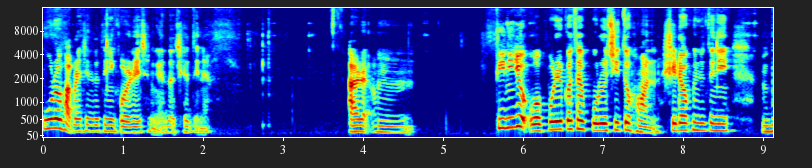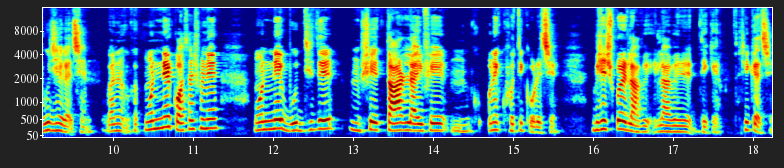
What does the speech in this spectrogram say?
পুরো ভাবনা চিন্তা তিনি করে নিয়েছেন কিন্তু আজকের দিনে। আর তিনি যে অপরের কথা পরিচিত হন, সেটাও কিন্তু তিনি বুঝে গেছেন। মানে অন্যের কথা শুনে অন্যের বুদ্ধিতে সে তার লাইফে অনেক ক্ষতি করেছে। বিশেষ করে লাভে, লাভের দিকে, ঠিক আছে?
